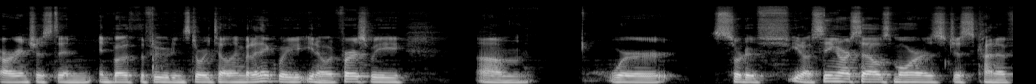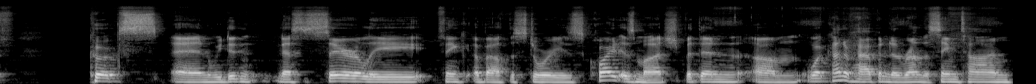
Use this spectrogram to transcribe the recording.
our interest in in both the food and storytelling. But I think we, you know, at first we um, were sort of, you know, seeing ourselves more as just kind of cooks and we didn't necessarily think about the stories quite as much but then um, what kind of happened around the same time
